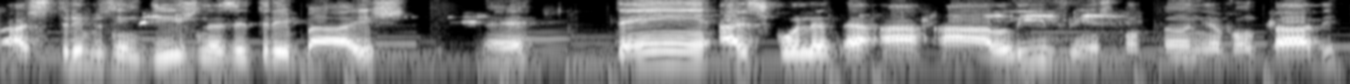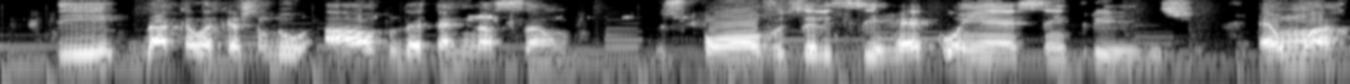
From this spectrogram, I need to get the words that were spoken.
as tribos indígenas e tribais né, têm a escolha, a, a livre e espontânea vontade de daquela questão do autodeterminação. Os povos, eles se reconhecem entre eles. É uma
